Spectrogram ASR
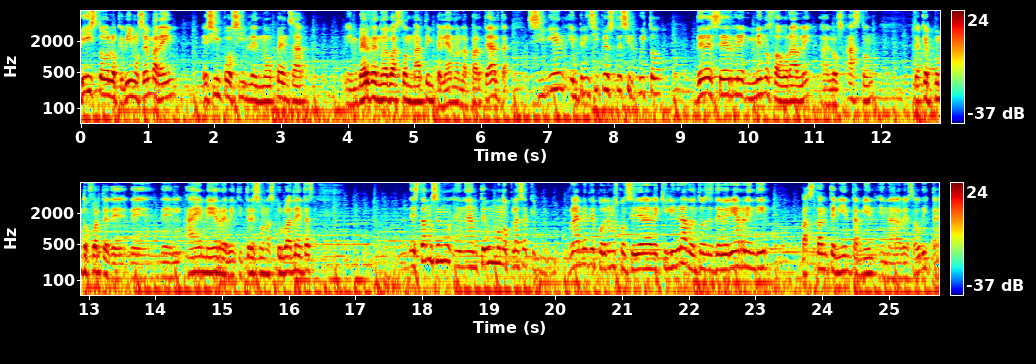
Visto lo que vimos en Bahrein, es imposible no pensar en ver de nuevo a Aston Martin peleando en la parte alta. Si bien en principio este circuito debe serle menos favorable a los Aston, ya que el punto fuerte del AMR 23 son las curvas lentas, estamos ante un monoplaza que realmente podremos considerar equilibrado, entonces debería rendir bastante bien también en Arabia Saudita.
